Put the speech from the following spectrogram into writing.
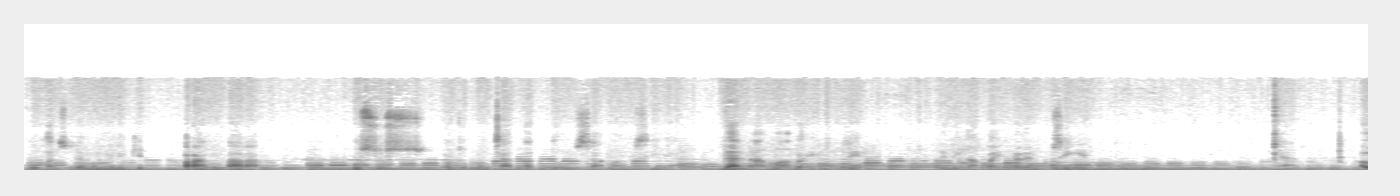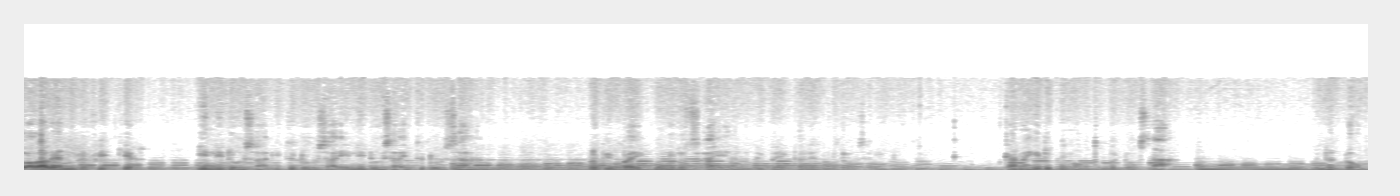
Tuhan sudah memiliki perantara khusus untuk mencatat dosa manusia dan amal baik manusia. Jadi ngapain kalian pusingin kalau kalian berpikir ini dosa itu dosa ini dosa itu dosa lebih baik menurut saya lebih baik kalian tidak usah hidup. Karena hidup memang untuk berdosa. Bener dong.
